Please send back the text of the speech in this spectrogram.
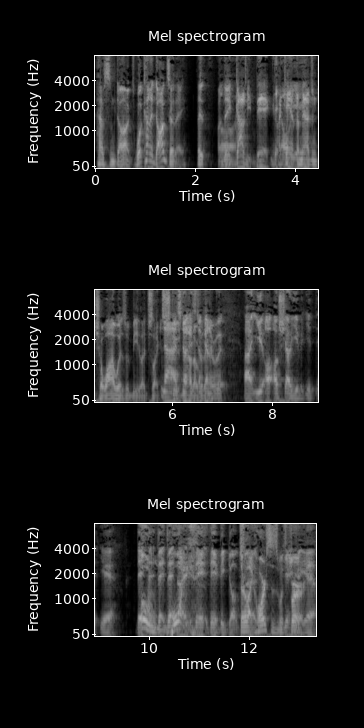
Have some dogs. What kind of dogs are they? They, they Oh. got to be big. They- I oh, can't yeah. imagine Chihuahuas would be like, just like No, scooting it's not. out It's over not there. going to work. Uh, you, I'll, I'll show you, but you, yeah, they're, Oh, they're, they're, boy. they're, they're big dogs. They're so- like horses with yeah, fur. Yeah,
